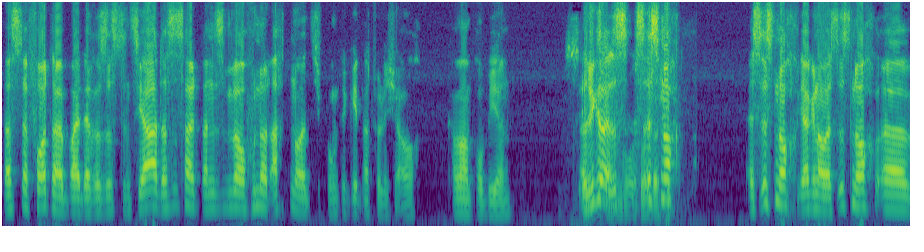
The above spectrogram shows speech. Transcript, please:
Das ist der Vorteil bei der Resistance. Ja, das ist halt, dann sind wir auf 198 Punkte, geht natürlich auch. Kann man probieren. Also wie gesagt, es, es ist noch, es ist noch, ja genau, es ist noch, äh,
